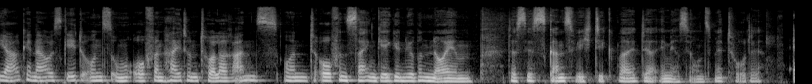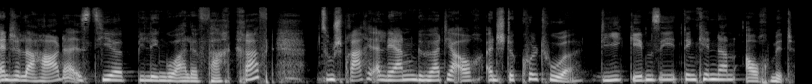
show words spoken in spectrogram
Ja, genau. Es geht uns um Offenheit und Toleranz und offen sein gegenüber Neuem. Das ist ganz wichtig bei der Immersionsmethode. Angela Harder ist hier bilinguale Fachkraft. Zum Spracherlernen gehört ja auch ein Stück Kultur. Die geben Sie den Kindern auch mit.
